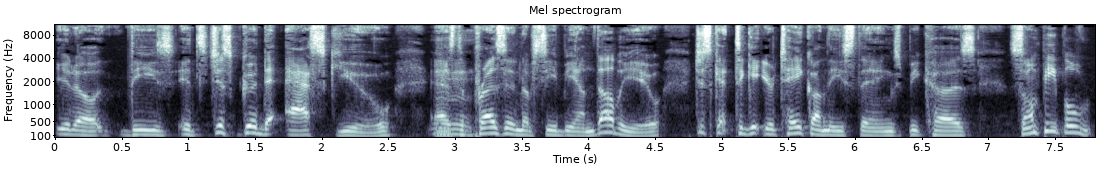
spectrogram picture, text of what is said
you know, these, it's just good to ask you as the mm. president of CBMW, just get to get your take on these things because some people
